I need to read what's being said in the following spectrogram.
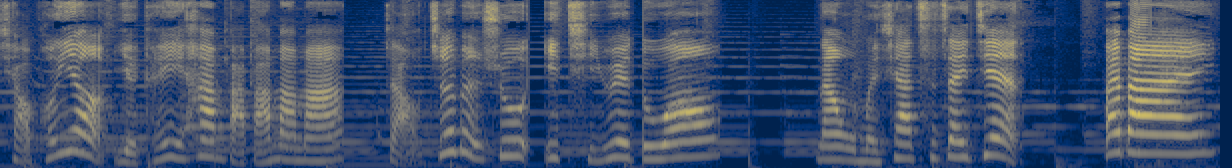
小朋友也可以和爸爸妈妈找这本书一起阅读哦。那我们下次再见，拜拜。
